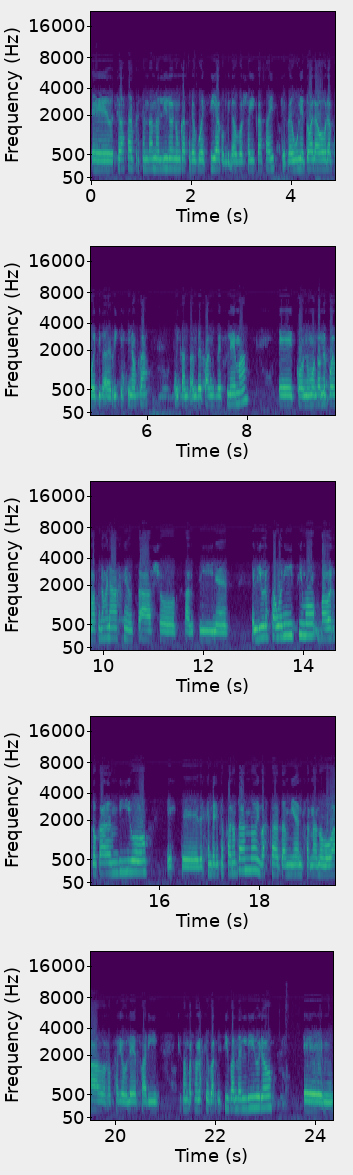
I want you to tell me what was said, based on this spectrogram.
eh, se va a estar presentando el libro Nunca seré poesía, compilado por Jackie Casais, que reúne toda la obra poética de Ricky Espinosa, el cantante punk de Flema, eh, con un montón de poemas en homenaje, ensayos, fanzines. El libro está buenísimo, va a haber tocada en vivo, este, de gente que se fue anotando, y va a estar también Fernando Bogado, Rosario Blefari, que son personas que participan del libro, eh,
